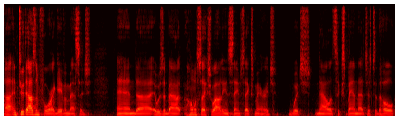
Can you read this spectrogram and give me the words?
uh, in 2004, I gave a message, and uh, it was about homosexuality and same sex marriage, which now let's expand that just to the whole,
